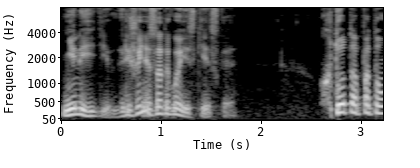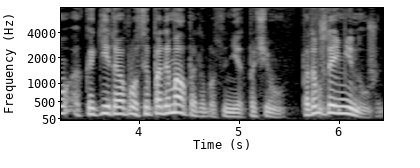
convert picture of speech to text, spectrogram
нелегитимны. Решение что такое есть. Кто-то потом какие-то вопросы поднимал по этому вопросу? Нет. Почему? Потому что им не нужен.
